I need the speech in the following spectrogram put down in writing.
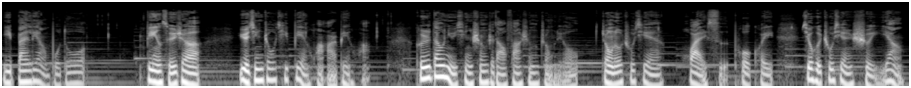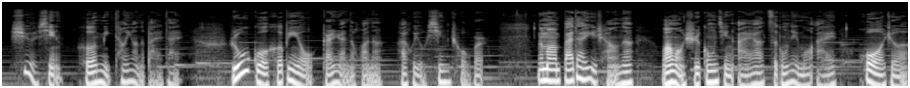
一般量不多，并随着月经周期变化而变化。可是，当女性生殖道发生肿瘤，肿瘤出现坏死破溃，就会出现水样、血性和米汤样的白带。如果合并有感染的话呢，还会有腥臭味儿。那么，白带异常呢，往往是宫颈癌啊、子宫内膜癌或者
